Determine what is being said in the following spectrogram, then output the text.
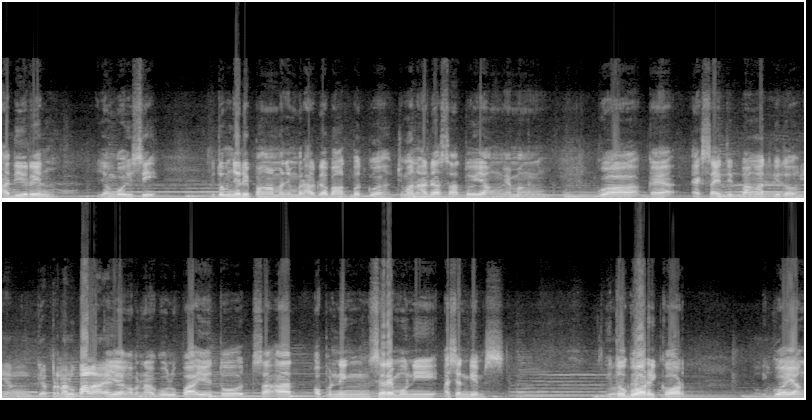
hadirin yang gue isi itu menjadi pengalaman yang berharga banget buat gue cuman ada satu yang emang gue kayak excited banget gitu Yang gak pernah lupa lah ya. Iya nggak pernah gue lupa yaitu saat opening ceremony Asian Games. Itu gue record, gue yang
